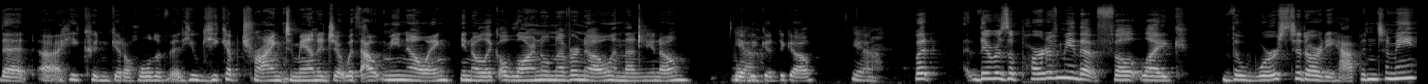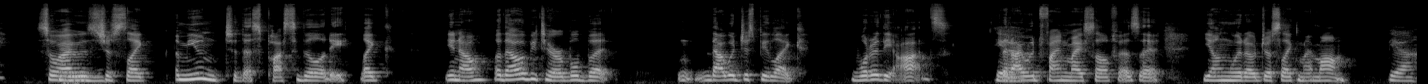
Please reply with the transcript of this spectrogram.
that uh, he couldn't get a hold of it he, he kept trying to manage it without me knowing you know like oh lauren will never know and then you know we'll yeah. be good to go yeah but there was a part of me that felt like the worst had already happened to me so mm. i was hmm. just like immune to this possibility like you know well that would be terrible but that would just be like what are the odds yeah. that I would find myself as a young widow just like my mom? Yeah.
